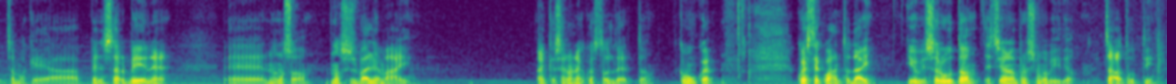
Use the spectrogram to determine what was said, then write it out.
diciamo che a pensare bene, eh, non lo so, non si sbaglia mai, anche se non è questo il detto. Comunque, questo è quanto, dai. Io vi saluto e ci vediamo al prossimo video. Ciao a tutti.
